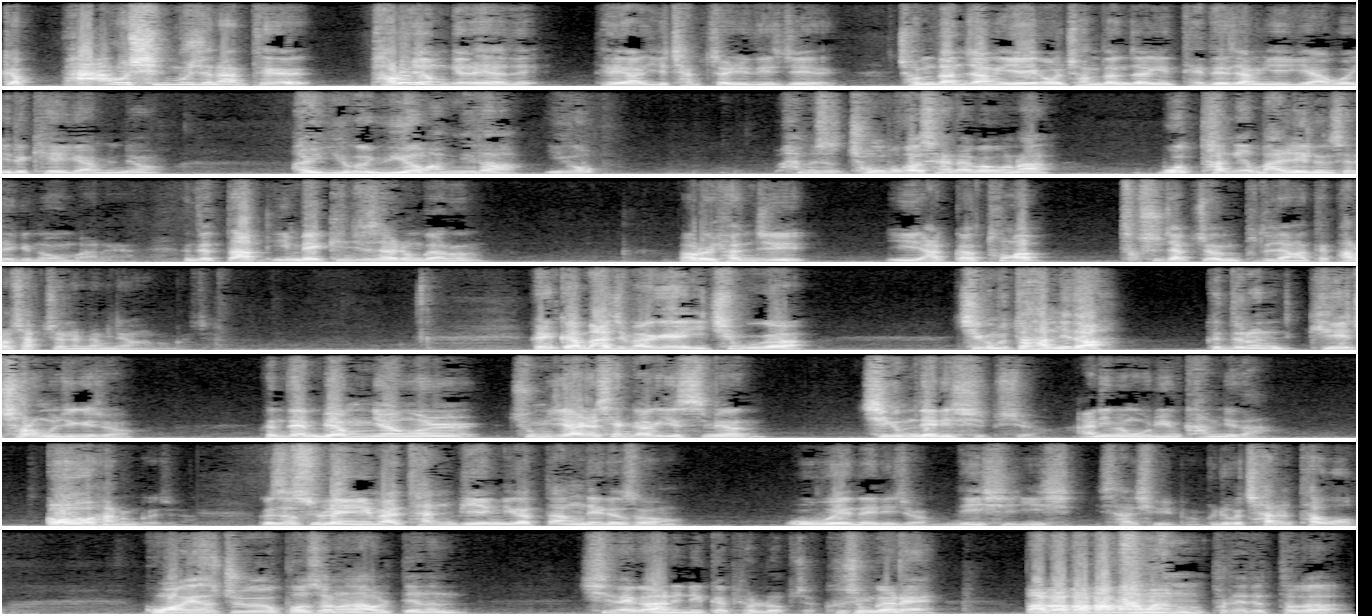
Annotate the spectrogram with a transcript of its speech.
그러니까 바로 신무진한테 바로 연결해야 돼, 돼야 이게 작전이 되지. 전단장 얘기하고 전단장이 대대장 얘기하고 이렇게 얘기하면요. 아 이거 위험합니다. 이거 하면서 정보가 새나가거나 못하게 말리는 세력이 너무 많아요. 근데 딱 이 맥킨지 사령관은 바로 현지 이 아까 통합 특수작전 부대장한테 바로 작전을 명령하는 거죠. 그러니까 마지막에 이 친구가 지금부터 합니다. 그들은 기계처럼 움직이죠. 근데 명령을 중지할 생각이 있으면 지금 내리십시오. 아니면 우리는 갑니다. 어 하는 거죠. 그래서 술레이마니 탄 비행기가 딱 내려서 오후에 내리죠. 4시 20, 42분. 그리고 차를 타고 공항에서 쭉 벗어나 나올 때는 시내가 아니니까 별로 없죠. 그 순간에 빠바바바방 프레데터가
